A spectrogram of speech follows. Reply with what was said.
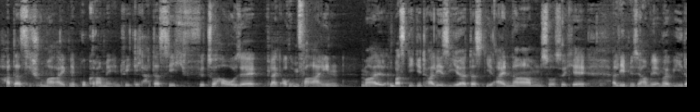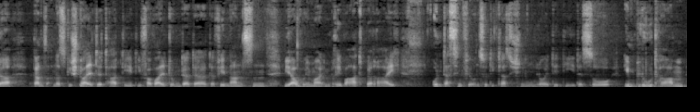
hat er sich schon mal eigene Programme entwickelt, hat er sich für zu Hause, vielleicht auch im Verein, mal was digitalisiert, dass die Einnahmen, so solche Erlebnisse haben wir immer wieder ganz anders gestaltet hat, die, die Verwaltung der, der, der Finanzen, wie auch immer im Privatbereich. Und das sind für uns so die klassischen jungen Leute, die das so im Blut haben,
